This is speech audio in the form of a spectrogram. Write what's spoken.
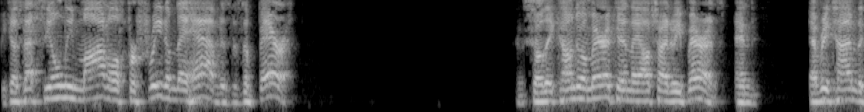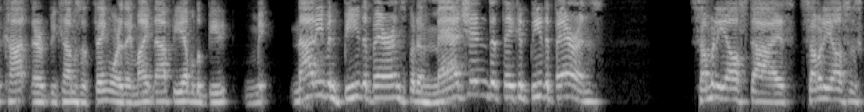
because that's the only model for freedom they have is as a baron. And so they come to America and they all try to be barons. And every time the con- there becomes a thing where they might not be able to be not even be the barons but imagine that they could be the barons. Somebody else dies. Somebody else is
